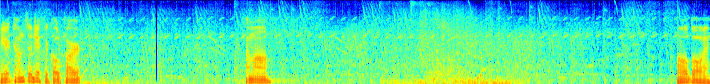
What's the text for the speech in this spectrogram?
Here comes the difficult part. Come on. Oh boy.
